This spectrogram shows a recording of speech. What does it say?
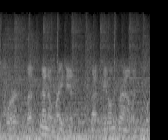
Just work. Left, no, no, right hand. Left hand on the ground like you were.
